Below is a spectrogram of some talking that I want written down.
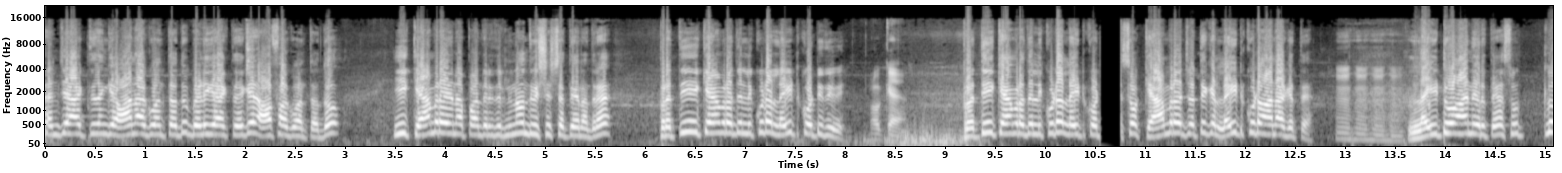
ಸಂಜೆ ಆಗ್ತಿದಂಗೆ ಆನ್ ಆಗುವಂಥದ್ದು ಬೆಳಿಗ್ಗೆ ಆಗ್ತಿದಂಗೆ ಆಫ್ ಆಗುವಂಥದ್ದು. ಈ ಕ್ಯಾಮ್ರಾ ಏನಪ್ಪ ಅಂದ್ರೆ ಇದ್ರಲ್ಲಿ ಇನ್ನೊಂದು ವಿಶೇಷತೆ ಏನಂದರೆ ಪ್ರತಿ ಕ್ಯಾಮ್ರಾದಲ್ಲಿ ಕೂಡ ಲೈಟ್ ಕೊಟ್ಟಿದ್ದೀವಿ. ಓಕೆ ಪ್ರತಿ ಕ್ಯಾಮ್ರಾದಲ್ಲಿ ಕೂಡ ಲೈಟ್ ಕೊಟ್ಟಿದ್ದೀವಿ ಸೊ ಕ್ಯಾಮ್ರಾ ಜೊತೆಗೆ ಲೈಟ್ ಕೂಡ ಆನ್ ಆಗುತ್ತೆ. ಲೈಟು ಆನ್ ಇರುತ್ತೆ. ಸುತ್ತಲೂ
